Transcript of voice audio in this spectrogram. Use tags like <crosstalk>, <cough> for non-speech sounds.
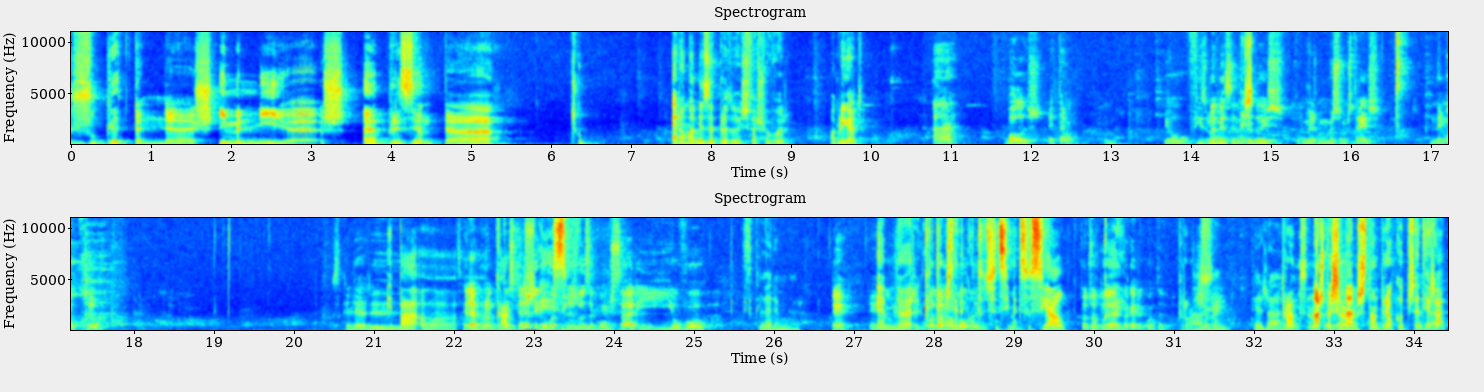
Jogatanas e Manias apresenta. Desculpe. Era uma mesa para dois, se faz favor. Obrigado. Ah, bolas. Então, eu fiz uma mesa para dois, mas, mas somos três. Nem me ocorreu. Se calhar. eh, Epá, oh, se calhar oh, pronto. então Carlos, se calhar ficam é vocês as assim. duas a conversar e eu vou. Se calhar é melhor. É, É melhor pronto, que temos de ter em conta o distanciamento social. Então estou Ok. para pagar a conta. Pronto. Ah, ok. Chamei-me. Até já. Pronto, nós depois Até chamamos, não te preocupes. Até já.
